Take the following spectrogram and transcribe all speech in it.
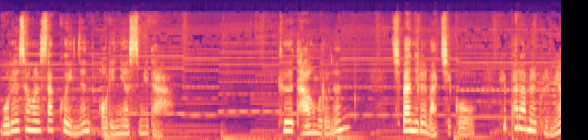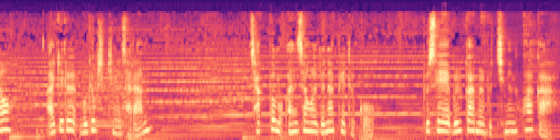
모래성을 쌓고 있는 어린이였습니다. 그 다음으로는 집안일을 마치고 휘파람을 불며 아기를 목욕시키는 사람, 작품 완성을 눈앞에 두고 붓에 물감을 묻히는 화가,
